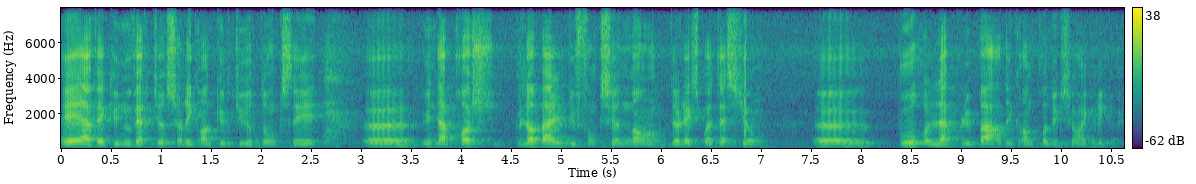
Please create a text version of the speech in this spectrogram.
et avec une ouverture sur les grandes cultures. Donc c'est euh, une approche globale du fonctionnement de l'exploitation pour la plupart des grandes productions agricoles.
